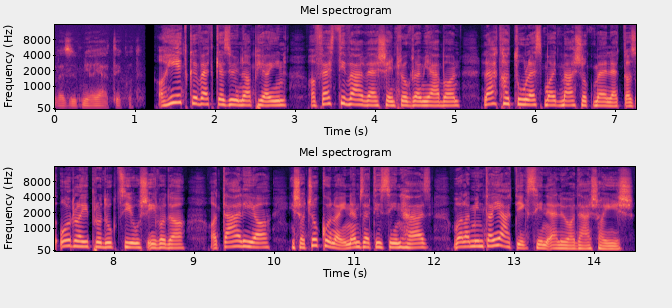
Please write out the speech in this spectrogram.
élvezzük mi a játékot. A hét következő napjain a fesztivál versenyprogramjában látható lesz majd mások mellett az Orlai Produkciós Iroda, a Tália és a Csokonai Nemzeti Színház, valamint a játékszín előadása is.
